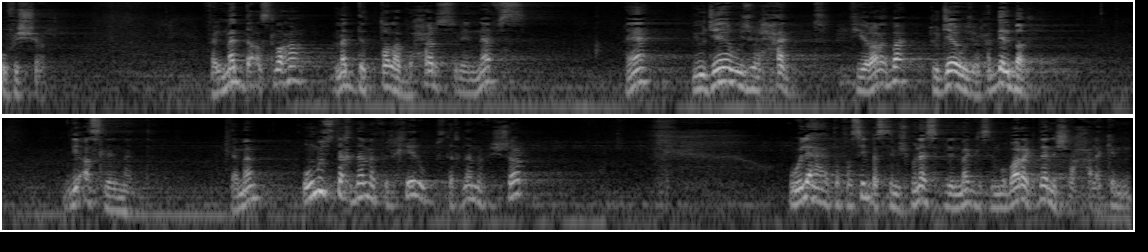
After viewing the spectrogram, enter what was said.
وفي الشر. فالمادة أصلها مادة طلب وحرص للنفس ها يجاوز الحد في رغبة تجاوز الحد ده البغي. دي أصل المادة. تمام؟ ومستخدمة في الخير ومستخدمة في الشر ولها تفاصيل بس مش مناسب للمجلس المبارك ده نشرحها لكن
